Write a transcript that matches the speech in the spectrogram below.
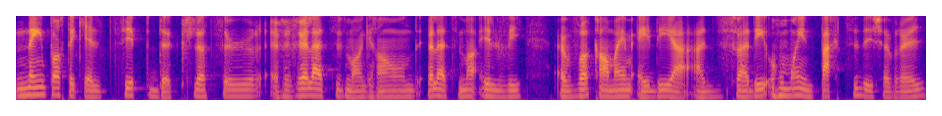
n'importe quel type de clôture relativement grande, relativement élevée, va quand même aider à, dissuader au moins une partie des chevreuils.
